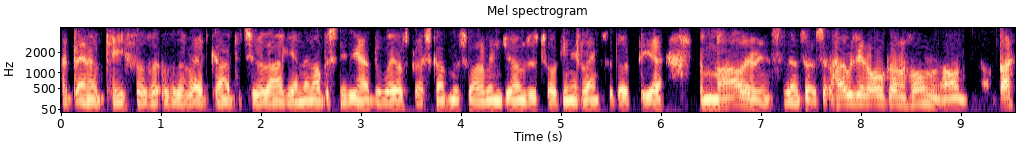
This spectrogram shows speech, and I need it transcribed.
at Ben O'Keeffe over, over the red card to Tuilagi, and then obviously we had the Wales press conference where Wyn Jones was talking at length about the uh, the Marler incident. So, so how has it all gone home on back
